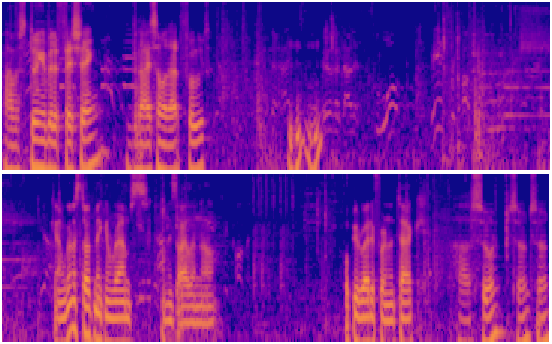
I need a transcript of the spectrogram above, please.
I was doing a bit of fishing. Deny some of that food. Mhm, mhm. Okay, I'm gonna start making ramps on this island now. Hope you're ready for an attack. Uh, soon, soon, soon.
